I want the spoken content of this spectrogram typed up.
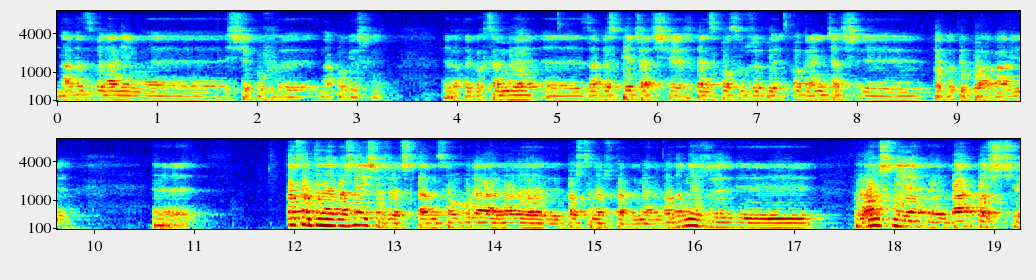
nawet z wylaniem ścieków na powierzchnię. Dlatego chcemy zabezpieczać się w ten sposób, żeby ograniczać tego typu awarie. To są te najważniejsze rzeczy. Tam są urealnione koszty na przykład wymiany wodomierzy. Łącznie e, wartość e,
